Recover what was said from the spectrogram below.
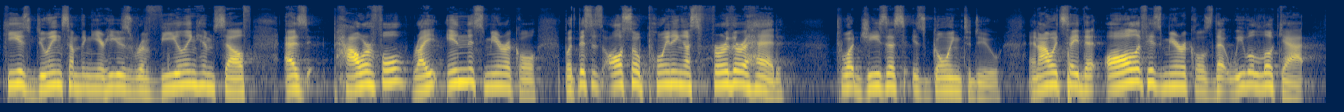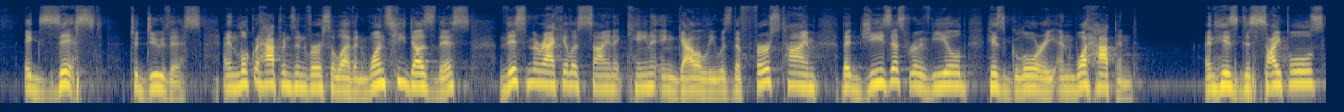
He is doing something here. He is revealing himself as powerful, right, in this miracle, but this is also pointing us further ahead to what Jesus is going to do. And I would say that all of his miracles that we will look at exist to do this. And look what happens in verse 11. Once he does this, this miraculous sign at Cana in Galilee was the first time that Jesus revealed his glory. And what happened? And his disciples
